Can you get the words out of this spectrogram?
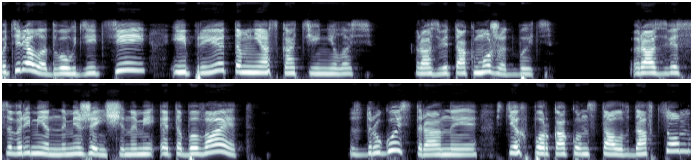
потеряла двух детей и при этом не оскотинилась. Разве так может быть? Разве с современными женщинами это бывает? С другой стороны, с тех пор, как он стал вдовцом,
